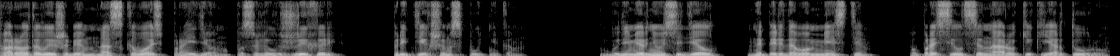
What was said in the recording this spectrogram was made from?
ворота вышибем, насквозь пройдем», — посулил жихарь притихшим спутникам. Будимир не усидел на передовом месте, попросился на руки к Яртуру.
